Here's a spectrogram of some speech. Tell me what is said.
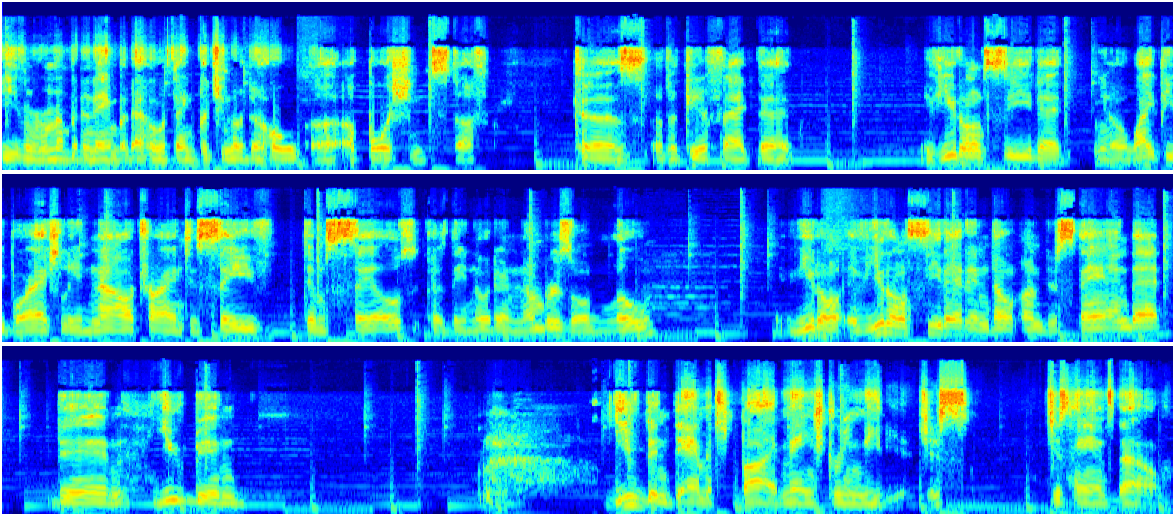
even remember the name of that whole thing, but you know the whole uh, abortion stuff because of the pure fact that if you don't see that you know white people are actually now trying to save themselves because they know their numbers are low if you don't if you don't see that and don't understand that then you've been you've been damaged by mainstream media. Just just hands down.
